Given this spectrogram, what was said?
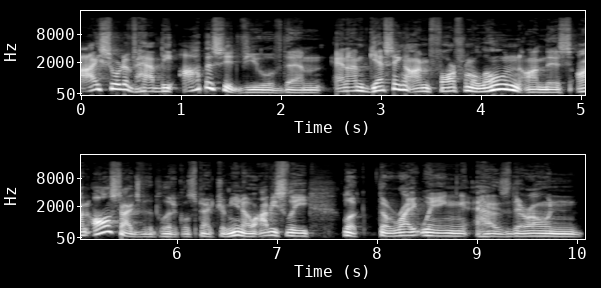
I sort of have the opposite view of them. And I'm guessing I'm far from alone on this on all sides of the political spectrum. You know, obviously, look, the right wing has their own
